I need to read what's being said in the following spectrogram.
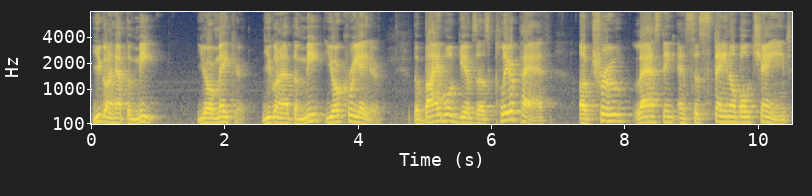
you're going to have to meet your maker. You're going to have to meet your creator. The Bible gives us clear path of true, lasting, and sustainable change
